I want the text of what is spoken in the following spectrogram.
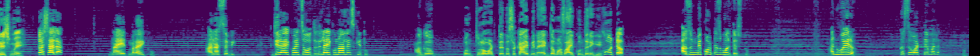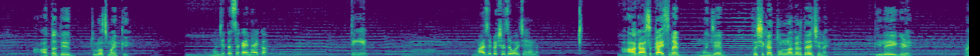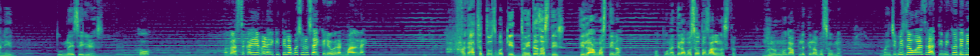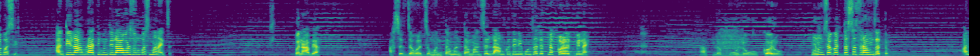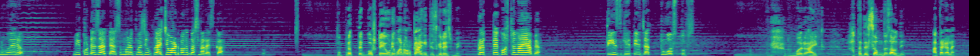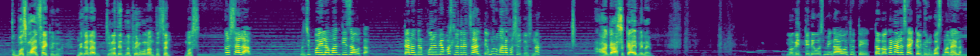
रेशमे. कशाला? नाही येत मला ऐकू. आणि असं बी. जिला ऐकवायचं होतं तिला ऐकून आलेस की तू? अगं पण तुला वाटतंय तसं काय बी नाही. एकदा माझं ऐकून तरी घे. खोट. अजून बी खोटच बोलतोस तू. आणि होय र कसं वाटतंय मला? आता ते तुलाच माहीत की. म्हणजे तसं काय नाही का? ती माझ्यापेक्षा जवळची आहे ना? अगं असं काहीच नाही. म्हणजे तशी काय तुलना करता यायची नाही. ती लय इकडे आणि तू लयच आहेस. हो. मग असं काही वेगळं आहे की तिला बसवलं सायकलीवर आणि मला नाही? अगं आता तूच बघ की तू इथंच असतीस. ती लांब असती ना. मग पुन्हा तिला बसवताच आलं नसतं. म्हणून मग आपलं तिला बसवलं. म्हणजे मी जवळच राहते मी कधी बी बसेन आणि ती लांब राहते म्हणून तिला आवर्जून बस म्हणायचं. पण आभ्या असं जवळचं म्हणता म्हणता माणसं लांब कधी निघून जातात ना कळत बी नाही. आपलं बोलू करू म्हणून सगळं तसंच राहून जातं. आणि होय र मी कुठे जाते असं म्हणत माझी जायची वाट बघत बसणार आहेस का? तू प्रत्येक गोष्ट एवढी मनावर का घेतीस ग रेशमे? प्रत्येक गोष्ट नाही आभ्या तीच घेते ज्यात तू असतोस. बरं ऐक. आता ते समजा जाऊ दे. आता का नाही? तू बस माझ्या सायकलवर. मी का नाही? तुला तिथनं फिरवून आणतो. चल बस. कशाला? म्हणजे पहिला मान तिचा होता. त्यानंतर कुणी बसलं तरी चालते म्हणून मला बसवतोस ना? अगं असं काय बी नाही. मग इतके दिवस मी गावात होते तेव्हा का नाही सायकल घेऊन बस म्हणायला?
